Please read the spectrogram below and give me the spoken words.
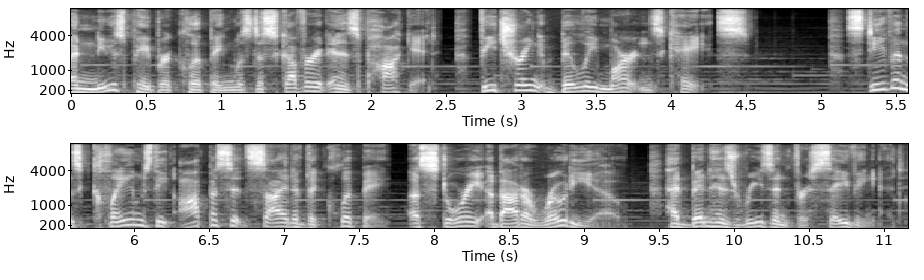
a newspaper clipping was discovered in his pocket featuring Billy Martin's case. Stevens claims the opposite side of the clipping, a story about a rodeo, had been his reason for saving it.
